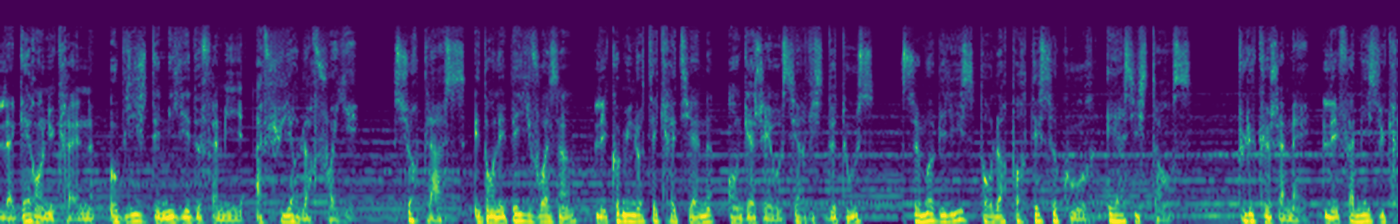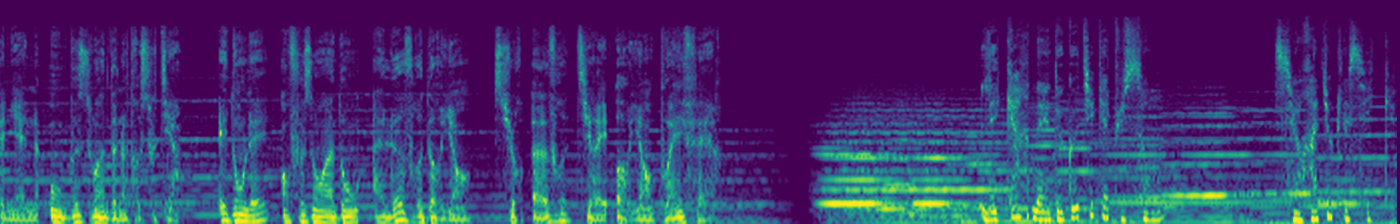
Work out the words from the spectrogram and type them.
La guerre en Ukraine oblige des milliers de familles à fuir leur foyer. Sur place et dans les pays voisins, les communautés chrétiennes, engagées au service de tous, se mobilisent pour leur porter secours et assistance. Plus que jamais, les familles ukrainiennes ont besoin de notre soutien. Aidons-les en faisant un don à l'œuvre d'Orient sur œuvre-orient.fr. Les carnets de Gauthier Capuçon sur Radio Classique.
